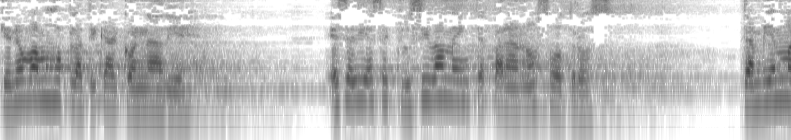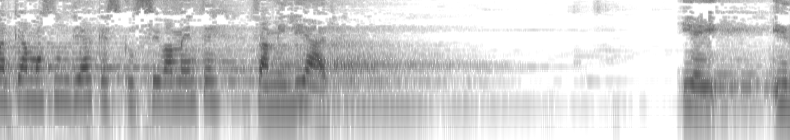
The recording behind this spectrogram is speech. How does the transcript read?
que no vamos a platicar con nadie. Ese día es exclusivamente para nosotros. También marcamos un día que es exclusivamente familiar. Y,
